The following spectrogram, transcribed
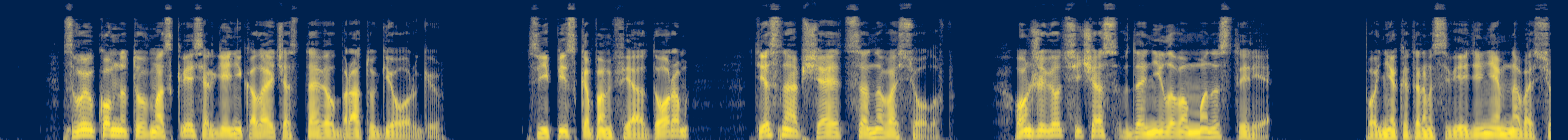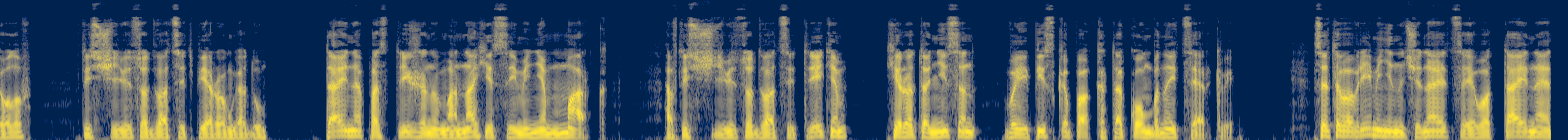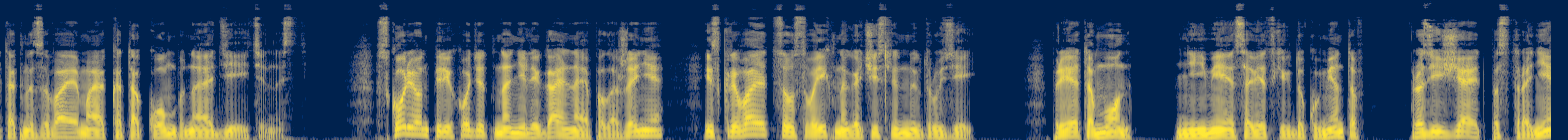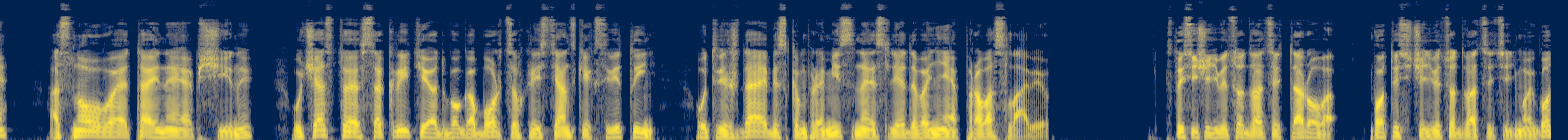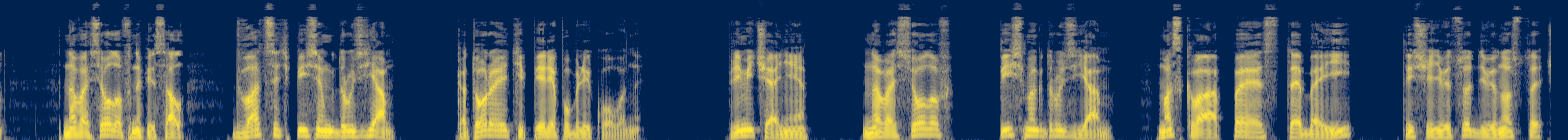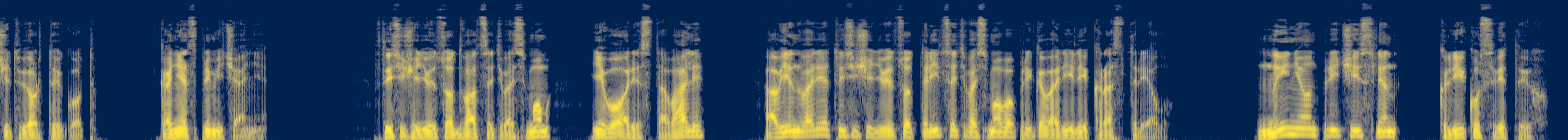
Свою комнату в Москве Сергей Николаевич оставил брату Георгию. С епископом Феодором тесно общается Новоселов. Он живет сейчас в Даниловом монастыре. По некоторым сведениям, Новоселов в 1921 году тайно пострижен в монахи с именем Марк, а в 1923-м хиротонисан во епископа катакомбной церкви. С этого времени начинается его тайная так называемая катакомбная деятельность. Вскоре он переходит на нелегальное положение и скрывается у своих многочисленных друзей. При этом он, не имея советских документов, разъезжает по стране основывая тайные общины, участвуя в сокрытии от богоборцев христианских святынь, утверждая бескомпромиссное следование православию. С 1922 по 1927 год Новоселов написал 20 писем к друзьям, которые теперь опубликованы. Примечание. Новоселов. Письма к друзьям. Москва. ПСТБИ. 1994 год. Конец примечания. В 1928 его арестовали, а в январе 1938 приговорили к расстрелу. Ныне он причислен к лику святых.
